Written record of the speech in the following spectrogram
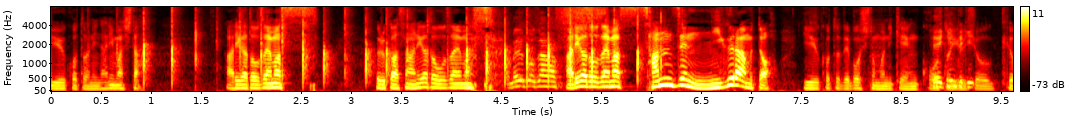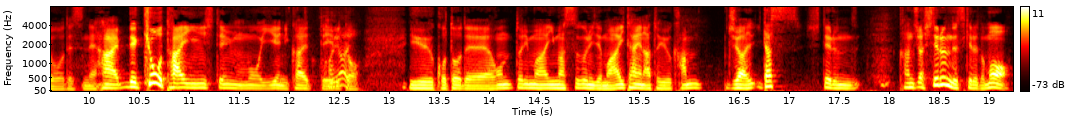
いうことになりました。ありがとうございます。古川さんありがとうございます。おめでとうございます。ありがとうございます。3002グラムということで母子ともに健康という状況ですね。はい。で今日退院してもう家に帰っているとい。うことで本当にまあ今すぐにでも会いたいなという感じはいたしてる感じはしてるんですけれども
